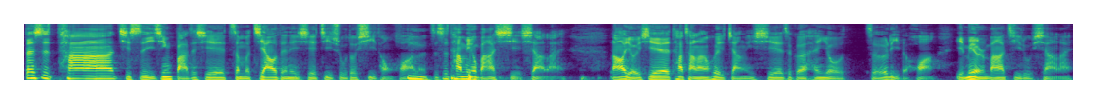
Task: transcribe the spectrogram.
但是他其实已经把这些怎么教的那些技术都系统化了，只是他没有把它写下来。然后有一些他常常会讲一些这个很有哲理的话，也没有人帮他记录下来。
